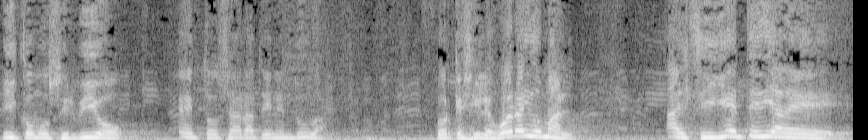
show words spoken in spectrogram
y como sirvió, entonces ahora tienen duda. Porque si les hubiera ido mal, al siguiente día de,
